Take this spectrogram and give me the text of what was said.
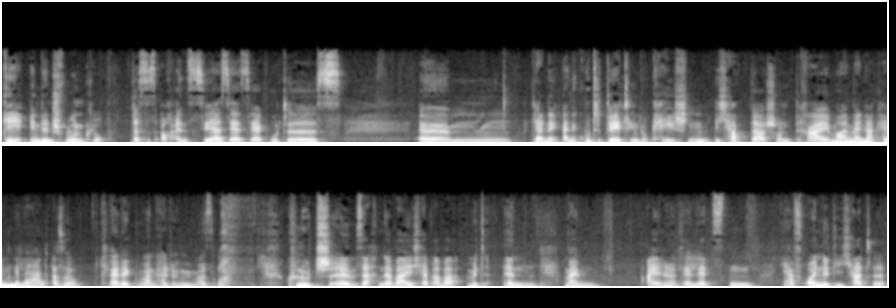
geh in den Schwulenclub. Das ist auch ein sehr, sehr, sehr gutes ähm, ja, eine, eine gute Dating-Location. Ich habe da schon dreimal Männer kennengelernt. Also klar, da waren halt irgendwie mal so Knutsch-Sachen ähm, dabei. Ich habe aber mit ähm, meinem einer der letzten ja, Freunde, die ich hatte,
